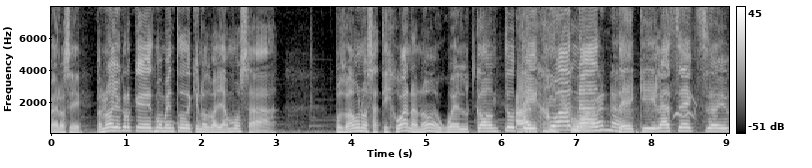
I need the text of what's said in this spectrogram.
Pero sí. Pero no, yo creo que es momento de que nos vayamos a. Pues vámonos a Tijuana, ¿no? Welcome to Tijuana. Tijuana. Tequila, sexo y.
